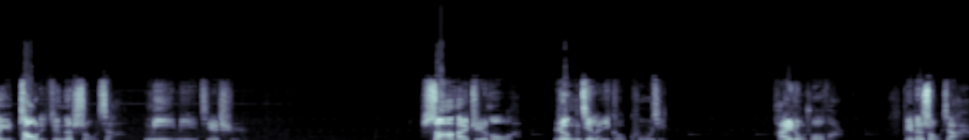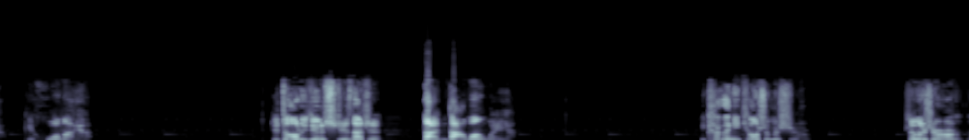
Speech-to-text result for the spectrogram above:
被赵立军的手下秘密劫持。杀害之后啊，扔进了一口枯井。还有一种说法，被他手下呀给活埋了。这赵立军实在是胆大妄为呀！你看看你挑什么时候？什么时候呢？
